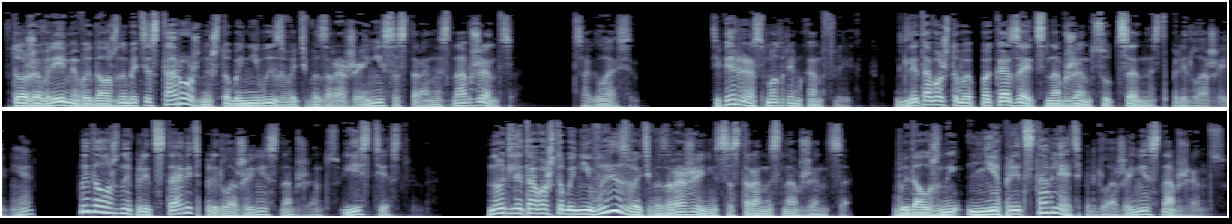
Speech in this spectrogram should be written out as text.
В то же время вы должны быть осторожны, чтобы не вызвать возражений со стороны снабженца. Согласен. Теперь рассмотрим конфликт. Для того, чтобы показать снабженцу ценность предложения, вы должны представить предложение снабженцу, естественно. Но для того, чтобы не вызвать возражений со стороны снабженца, вы должны не представлять предложение снабженцу.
